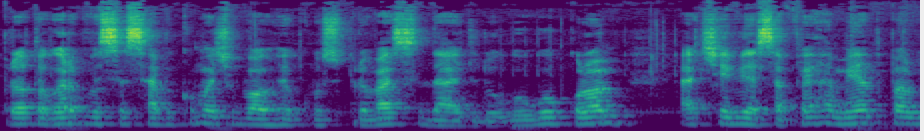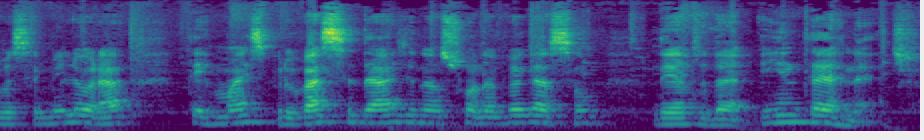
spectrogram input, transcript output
Pronto, agora que você sabe como ativar o recurso privacidade do Google Chrome, ative essa ferramenta para você melhorar, ter mais privacidade na sua navegação dentro da internet.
